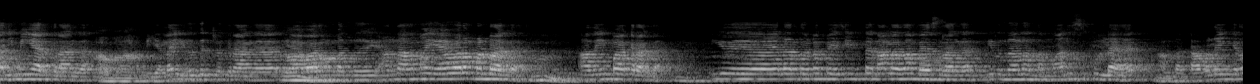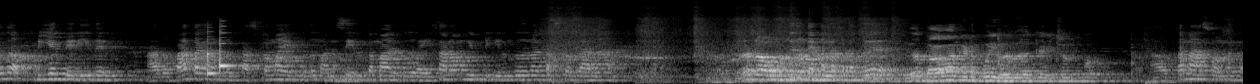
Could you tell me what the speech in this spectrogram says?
தனிமையா இருக்கிறாங்க. இப்படி எல்லாம் இருந்துட்டு இருக்கிறாங்க. வியாபாரம் வந்து அந்த அம்மா வியாபாரம் பண்றாங்க. அதையும் பார்க்குறாங்க இது எல்லாத்தோட பேசிக்கிட்டு நல்லா தான் பேசுகிறாங்க இருந்தாலும் அந்த மனசுக்குள்ள அந்த கவலைங்கிறது அப்படியே தெரியுது. அதை பார்த்தா நம்மளுக்கு கஷ்டமாக இருக்குது மனசு இறுக்கமாக இருக்குது வயசானவங்க இப்படி இருக்குதுன்னா கஷ்டம் தானே ஏதோ பகவான் கிட்ட போய் அதுதான் நான் சொன்னேங்க.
